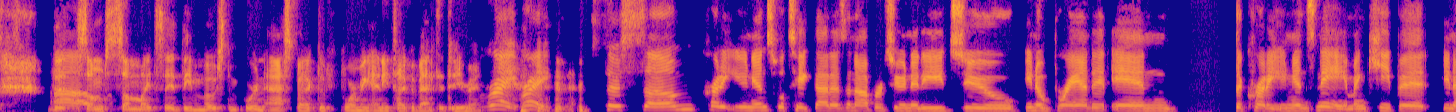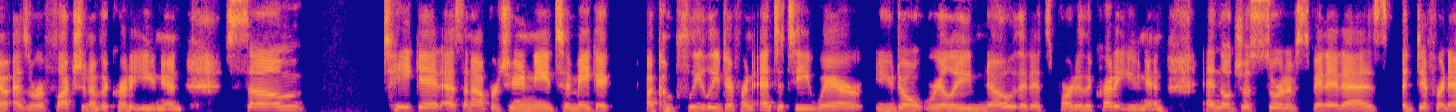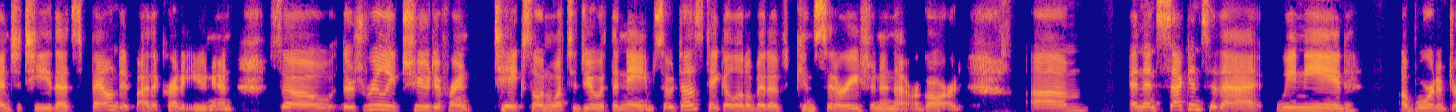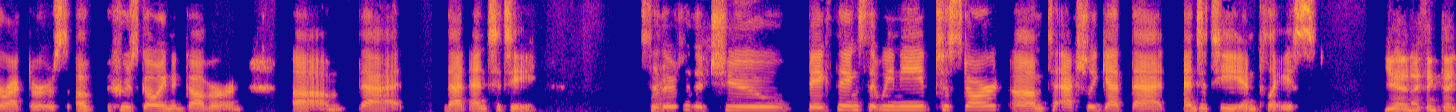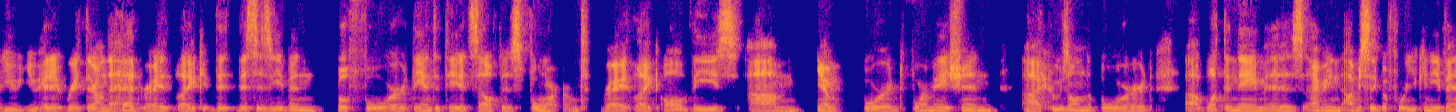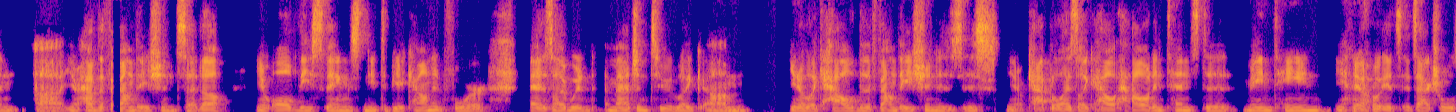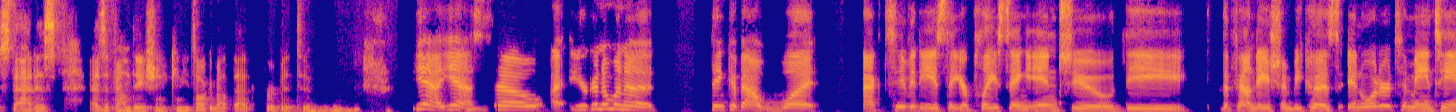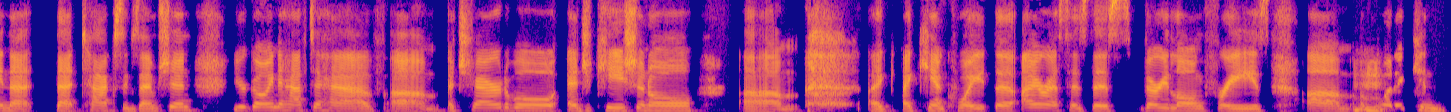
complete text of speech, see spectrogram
The, um, some some might say the most important aspect of forming any type of entity, right? Right, right. so some credit unions will take that as an opportunity to, you know, brand it in the credit union's name and keep it, you know, as a reflection of the credit union. Some take it as an opportunity to make it a completely different entity where you don't really know that it's part of the credit union. And they'll just sort of spin it as a different entity that's founded by the credit union. So there's really two different takes on what to do with the name. So it does take a little bit of consideration in that regard. Um, and then, second to that, we need a board of directors of who's going to govern um, that that entity. So right. those are the two big things that we need to start um, to actually get that entity in place. Yeah, and I think that you you hit it right there on the head, right? Like th- this is even before the entity itself is formed, right? Like all of these, um, you know, board formation, uh, who's on the board, uh, what the name is. I mean, obviously, before you can even, uh, you know, have the foundation set up, you know all of these things need to be accounted for as i would imagine too like um you know like how the foundation is is you know capitalized like how how it intends to maintain you know its its actual status as a foundation. Can you talk about that for a bit too? Yeah yeah. So uh, you're going to want to think about what activities that you're placing into the the foundation because in order to maintain that that tax exemption, you're going to have to have um, a charitable, educational, um, I, I can't quite the irs has this very long phrase um, mm-hmm. what it can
